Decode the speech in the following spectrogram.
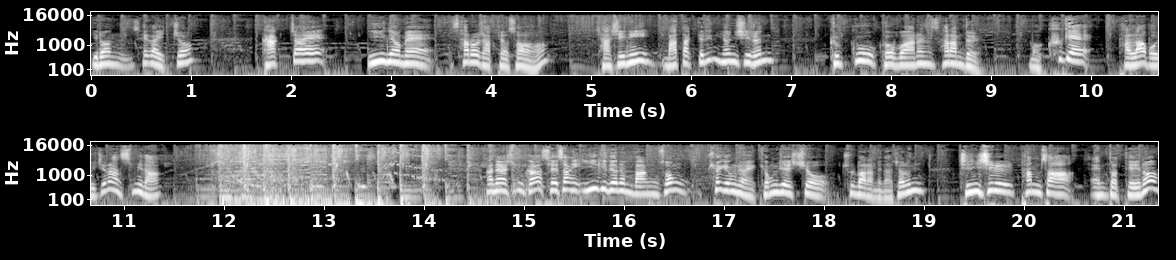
이런 새가 있죠. 각자의 이념에 사로잡혀서 자신이 맞닥뜨린 현실은 극구 거부하는 사람들 뭐 크게 달라 보이지는 않습니다. 안녕하십니까. 세상에 이익이 되는 방송 최경련의 경제쇼 출발합니다. 저는 진실탐사 엔터테이너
